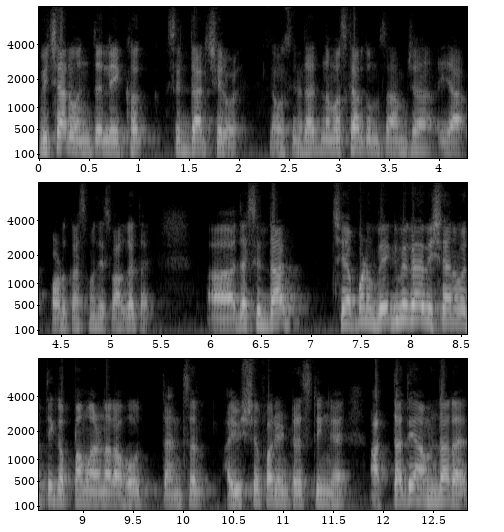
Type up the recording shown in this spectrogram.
विचारवंत लेखक सिद्धार्थ शिरोळे. नमस्कार. सिद्धार्थ नमस्कार तुमचं. आमच्या या पॉडकास्टमध्ये स्वागत आहे. अं, तर सिद्धार्थचे आपण वेगवेगळ्या विषयांवरती गप्पा मारणार आहोत त्यांचं आयुष्य फार इंटरेस्टिंग आहे. आत्ता ते आमदार आहेत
